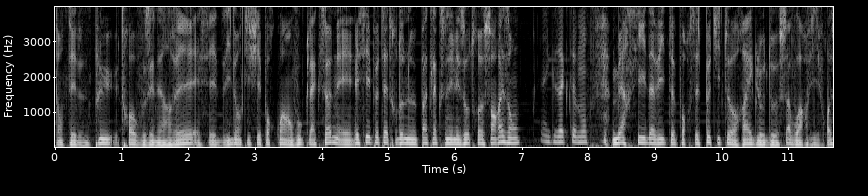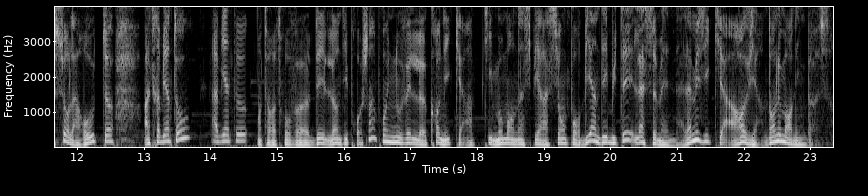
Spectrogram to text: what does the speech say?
Tentez de ne plus trop vous énerver, essayez d'identifier pourquoi on vous klaxonne et essayez peut-être de ne pas klaxonner les autres sans raison. Exactement. Merci David pour cette petite règle de savoir-vivre sur la route. À très bientôt. À bientôt. On te retrouve euh, dès lundi prochain pour une nouvelle chronique, un petit moment d'inspiration pour bien débuter la semaine. La musique revient dans le Morning Buzz.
